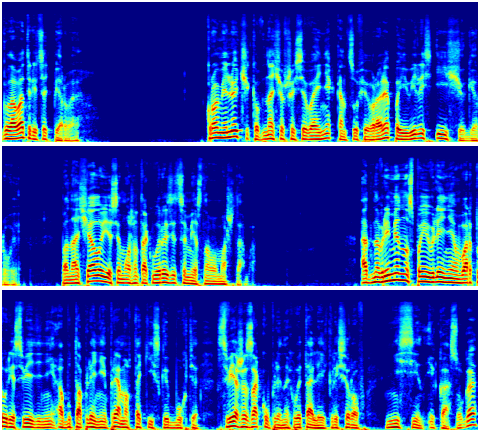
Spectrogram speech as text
Глава 31. Кроме летчиков, в начавшейся войне к концу февраля появились и еще герои. Поначалу, если можно так выразиться, местного масштаба. Одновременно с появлением в Артуре сведений об утоплении прямо в Токийской бухте свежезакупленных в Италии крейсеров «Ниссин» и «Касуга»,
